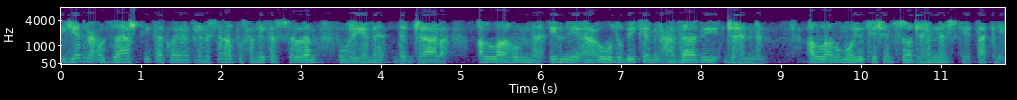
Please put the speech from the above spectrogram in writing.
jedna od zaštita koja je prenesena od poslanika sallam u vrijeme Dajjala. Allahumma inni a'udhu bika min azabi jahannam. Allahu moj utječen se od jahannemske patnje.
